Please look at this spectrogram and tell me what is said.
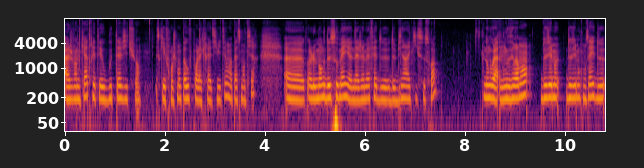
H24 euh, et t'es au bout de ta vie, tu vois. Ce qui est franchement pas ouf pour la créativité, on va pas se mentir. le manque de sommeil n'a jamais fait de, bien à qui que ce soit. Donc voilà, donc c'est vraiment deuxième, deuxième conseil de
